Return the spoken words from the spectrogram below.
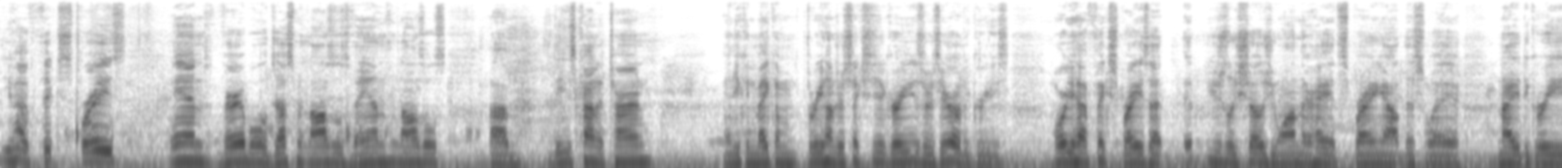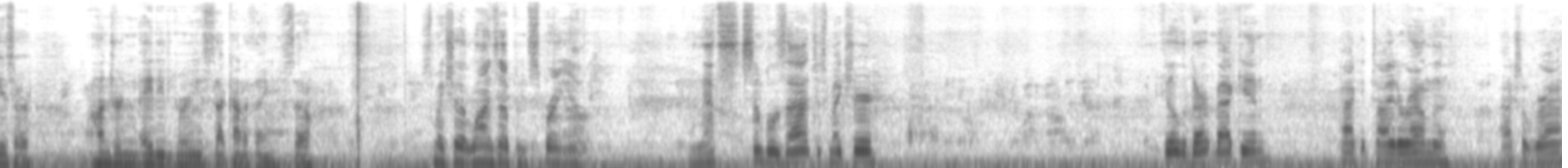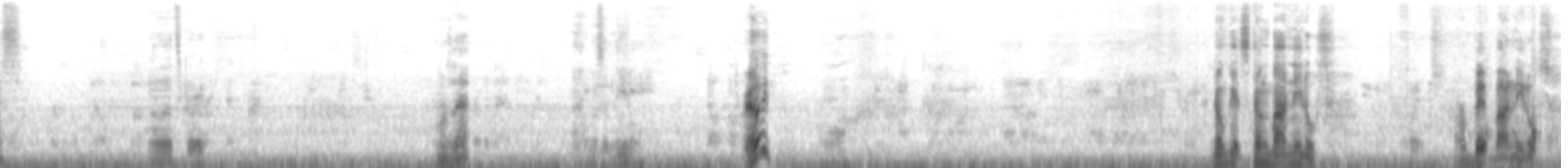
You have fixed sprays and variable adjustment nozzles, van nozzles. Um, these kind of turn and you can make them 360 degrees or zero degrees. Or you have fixed sprays that it usually shows you on there, hey, it's spraying out this way, 90 degrees or 180 degrees, that kind of thing. So just make sure it lines up and spraying out. And that's simple as that. Just make sure fill the dirt back in, pack it tight around the actual grass. Oh, that's great. What was that? That was a needle. Really? Yeah. Don't get stung by needles or bit by needles.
